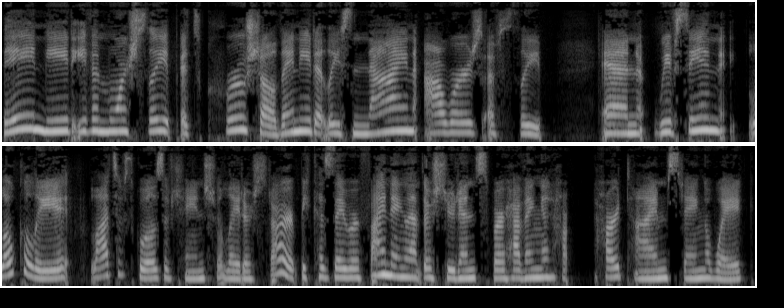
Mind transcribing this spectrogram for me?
they need even more sleep. It's crucial. They need at least nine hours of sleep. And we've seen locally, lots of schools have changed to a later start because they were finding that their students were having a hard time staying awake,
